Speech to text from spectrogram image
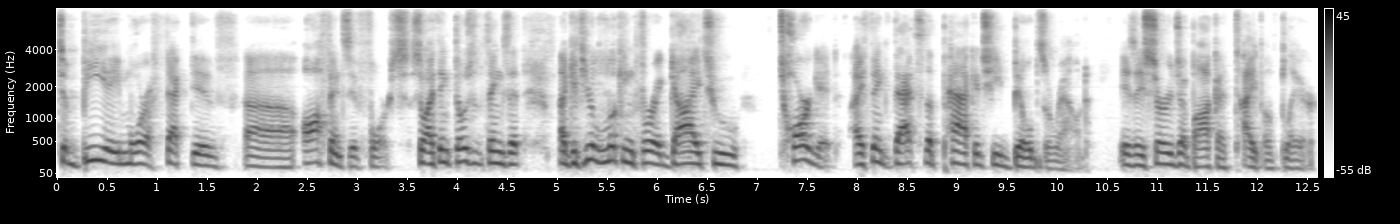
to be a more effective uh, offensive force. So I think those are the things that, like, if you're looking for a guy to target, I think that's the package he builds around is a Serge Ibaka type of player.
